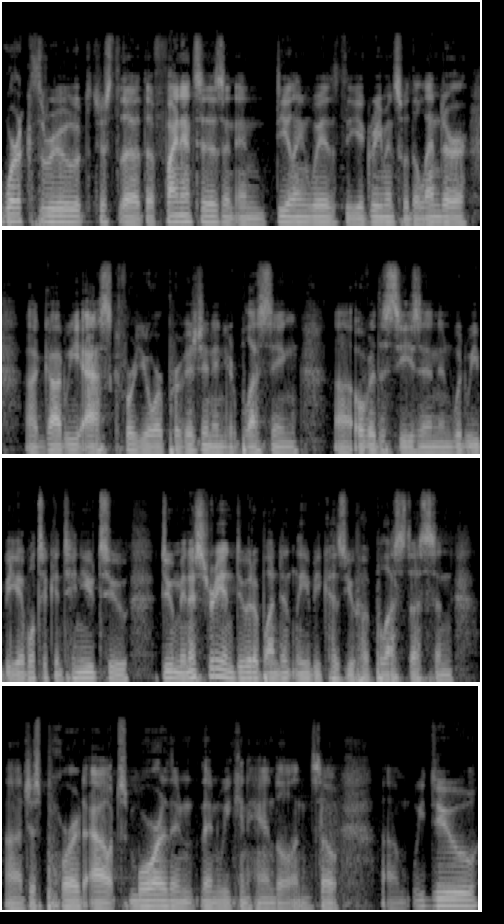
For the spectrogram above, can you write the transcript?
work through just the, the finances and, and dealing with the agreements with the lender. Uh, God, we ask for your provision and your blessing uh, over the season. And would we be able to continue to do ministry and do it abundantly because you have blessed us and uh, just poured out more than, than we can handle. And so um, we do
